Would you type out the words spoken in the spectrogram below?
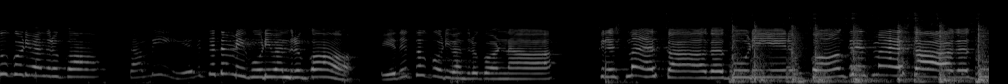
எதுக்கு கூடி வந்திருக்கோம்? தம்பி எதுக்கு தம்பி கூடி வந்திருக்கோம்? எதுக்கு கூடி வந்திருக்கோம்னா கிறிஸ்மஸ்க்காக கூடி இருக்கோம் கிறிஸ்மஸ்க்காக கூடி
